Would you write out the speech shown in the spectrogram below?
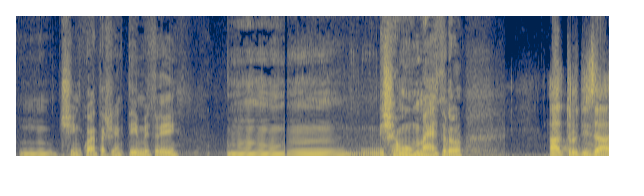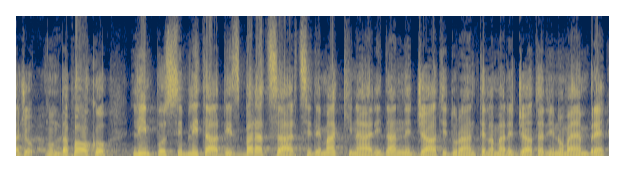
50 centimetri, mm, diciamo un metro. Altro disagio, non da poco, l'impossibilità di sbarazzarsi dei macchinari danneggiati durante la mareggiata di novembre,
